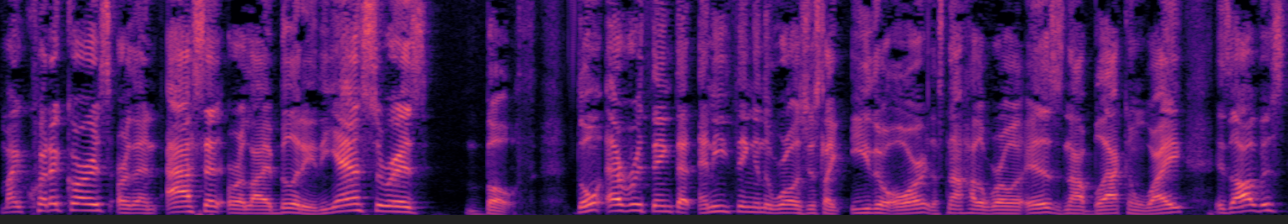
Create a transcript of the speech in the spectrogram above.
My credit cards are an asset or a liability. The answer is both. Don't ever think that anything in the world is just like either or. That's not how the world is. It's not black and white. It's obvious.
